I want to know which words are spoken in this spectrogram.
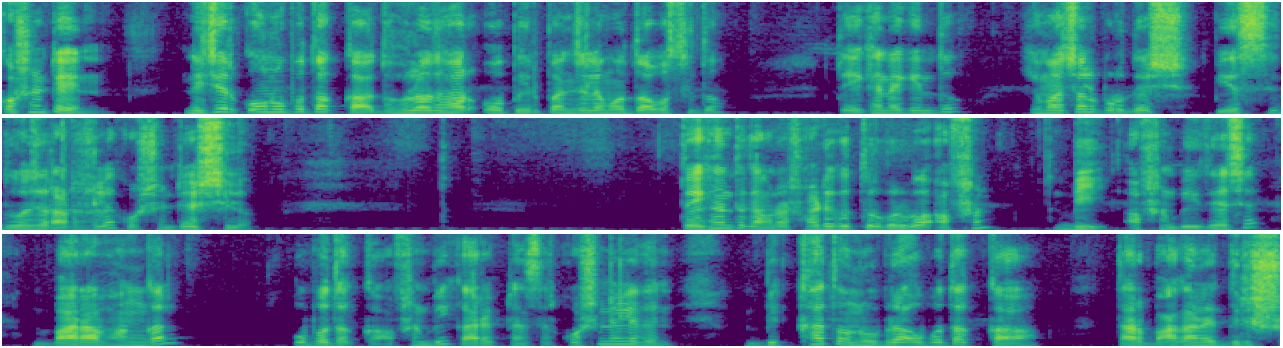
কোশ্চেন টেন নিচের কোন উপত্যকা ধৌলাধর ও পীরপাঞ্জলের মধ্যে অবস্থিত? তো এখানে কিন্তু হিমাচল প্রদেশ পিএসসি দু হাজার আঠারো সালে কোশ্চেনটি এসেছিল। তো এখান থেকে আমরা সঠিক উত্তর করব অপশন বি অপশন বি দিয়েছে বারাভাঙ্গাল উপত্যকা option B correct answer question eleven বিখ্যাত নুব্রা উপত্যকা, তার বাগানের দৃশ্য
